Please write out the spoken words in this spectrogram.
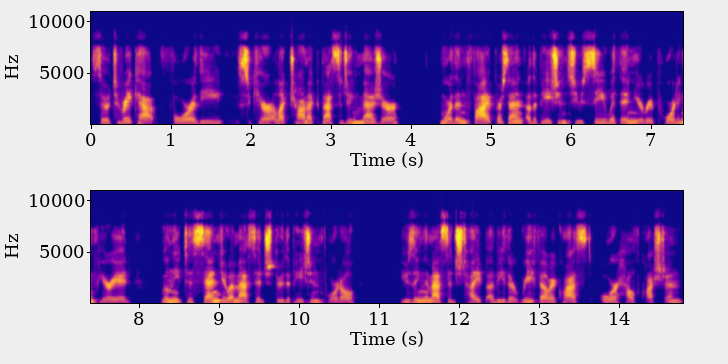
So to recap, for the Secure Electronic Messaging measure, more than 5% of the patients you see within your reporting period will need to send you a message through the patient portal using the message type of either refill request or health question.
